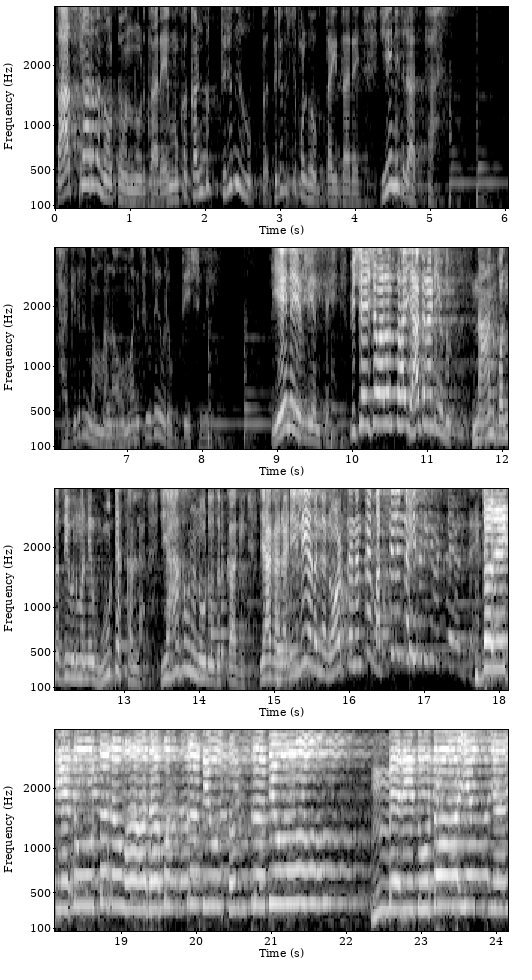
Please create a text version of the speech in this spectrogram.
ತಾತ್ಸಾರದ ನೋಟವನ್ನು ನೋಡ್ತಾರೆ. ಮುಖ ಕಂಡು ತಿರುಗಿ ಹೋಗ್ತಾ, ತಿರುಗಿಸಿಕೊಂಡು ಹೋಗ್ತಾ ಇದ್ದಾರೆ. ಏನಿದ್ರ ಅರ್ಥ? ಹಾಗಿದ್ರೆ ನಮ್ಮನ್ನು ಅವಮಾನಿಸುವುದೇ ಅವರ ಉದ್ದೇಶವೇ? ಏನೇ ಇರಲಿ ಅಂತೆ. ವಿಶೇಷವಾದಂತಹ ಯಾಗ ನಡೆಯುವುದು. ನಾನು ಬಂದದ್ದು ಇವ್ರ ಮನೆ ಊಟಕ್ಕಲ್ಲ. ಯಾಗವನ್ನು ನೋಡುವುದಕ್ಕಾಗಿ. ಯಾಗ ನಡೆಯಲಿ ಅದನ್ನು ನೋಡ್ತೇನಂತೆ ಮತ್ತಿನಿಂದ ಹಿಂದಿರುಗಿ ಬಿಡ್ತೇನೆ ದರೆಗೆ ನೂತನವಾದ ಮಂತ್ರದ್ಯೂ ತಂತ್ರದ್ಯೂ ಮೆರಿದು ದಾಯಜ್ಞ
